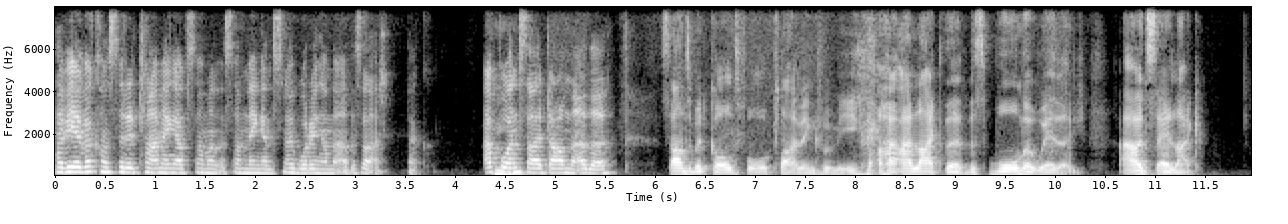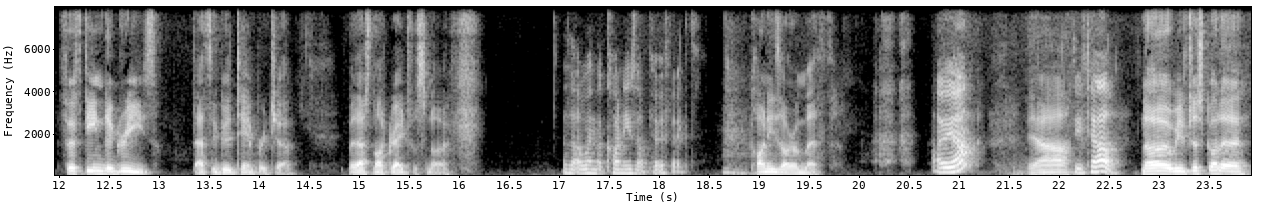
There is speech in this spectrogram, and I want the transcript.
Have you ever considered climbing up someone something and snowboarding on the other side, like up one Hmm. side, down the other? sounds a bit cold for climbing for me. I, I like the this warmer weather. I would say like 15 degrees. That's a good temperature, but that's not great for snow. Is that when the connies are perfect? Connies are a myth. Oh yeah, Yeah. do tell. No, we've just got to.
